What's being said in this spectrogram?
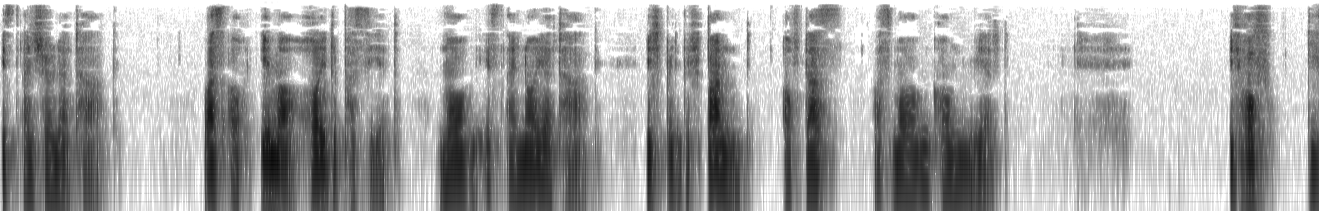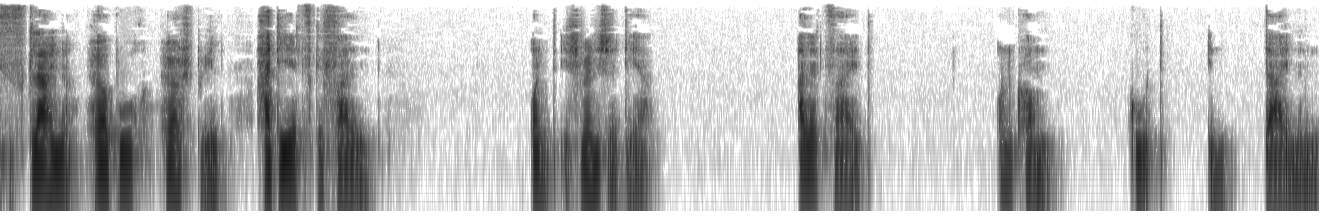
ist ein schöner Tag. Was auch immer heute passiert, morgen ist ein neuer Tag. Ich bin gespannt auf das, was morgen kommen wird. Ich hoffe, dieses kleine Hörbuch, Hörspiel hat dir jetzt gefallen. Und ich wünsche dir alle Zeit und komm gut in deinem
